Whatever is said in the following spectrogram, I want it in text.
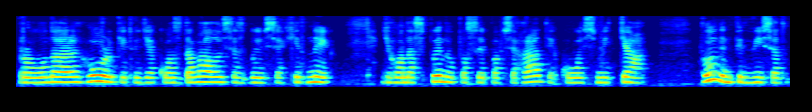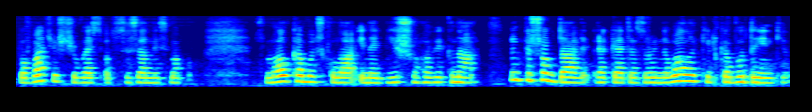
Пролунав гуркіт, від якого, здавалося, збився хідник. Його на спину посипався град якогось сміття. Коли він підвівся, то побачив, що весь обсизаний смак... смалками скла і найбільшого вікна. Він пішов далі. Ракета зруйнувала кілька будинків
